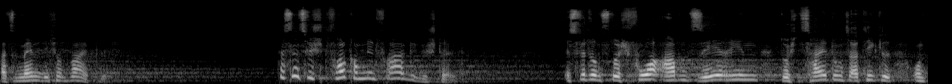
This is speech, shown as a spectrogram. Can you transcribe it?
als männlich und weiblich. Das ist inzwischen vollkommen in Frage gestellt. Es wird uns durch Vorabendserien, durch Zeitungsartikel und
